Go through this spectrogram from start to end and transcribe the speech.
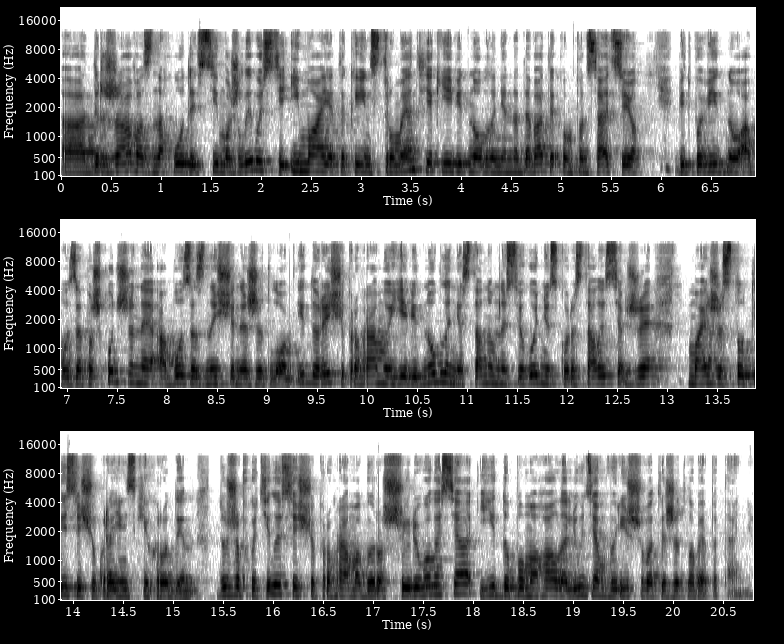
е, Держава знаходить всі можливості і має такий інструмент, як є відновлення, надавати компенсацію відповідну або за пошкоджене, або за знищене житло. І до речі, програмою є відновлення. Станом на сьогодні скористалися вже майже 100 тисяч українських родин. Дуже б хотілося, щоб програма би розширювалася і допомагала людям вирішувати житлове питання.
